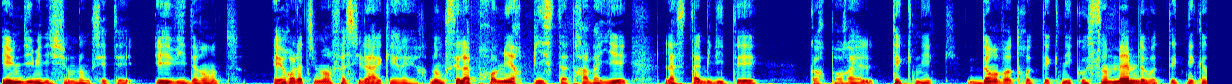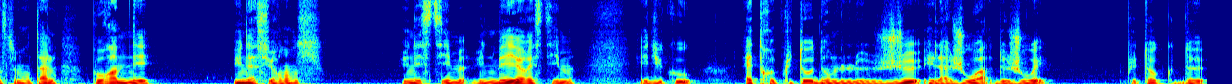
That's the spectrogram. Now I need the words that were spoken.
et une diminution de l'anxiété évidente et relativement facile à acquérir. Donc c'est la première piste à travailler, la stabilité corporelle, technique, dans votre technique, au sein même de votre technique instrumentale, pour amener une assurance, une estime, une meilleure estime, et du coup être plutôt dans le jeu et la joie de jouer, plutôt que de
